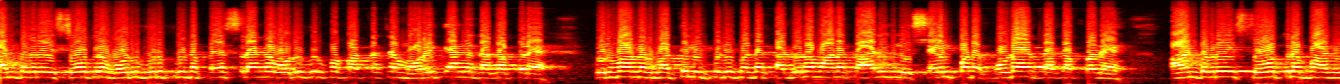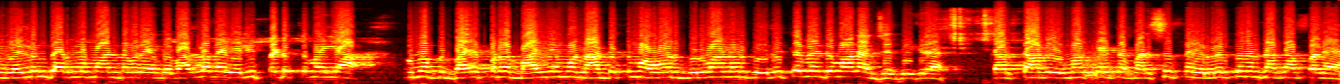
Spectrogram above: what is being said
ஆண்டவரே சோதரம் ஒரு குரூப் கிட்ட பேசுறாங்க ஒரு குரூப்பை பார்த்தாச்சா முறைக்காங்க தகப்பனே. குருமானர் மத்தியில் இப்படிப்பட்ட கடூரமான காரியங்களை செயல்படக்கூடாது தகப்பனே. ஆண்டவரே சோத்திரப்பா நீ எழுந்தருளும் ஆண்டவரே. இந்த வல்லமை வெளிப்படுத்தும் ஐயா. உமக்கு பயப்படுற பயமும் நடுக்கும் ஒவ்வொரு குருவானவருக்கு இருக்க வேண்டுமா நான் ஜெபிக்கிறேன். கர்த்தாவை உமக்கேற்ற பரிசுத்த இருக்கணும் தகப்பனே.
